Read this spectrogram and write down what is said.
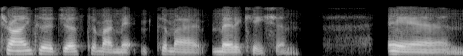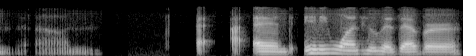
trying to adjust to my me- to my medication, and um, and anyone who has ever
